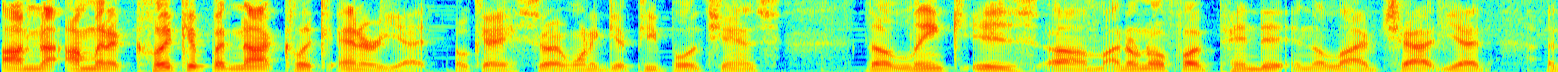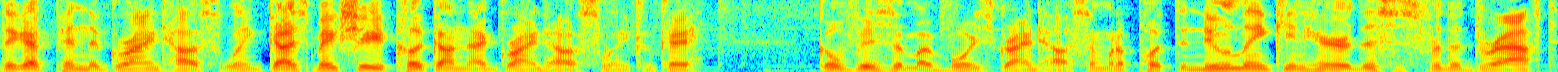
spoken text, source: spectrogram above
I'm not. I'm gonna click it, but not click enter yet. Okay, so I want to get people a chance. The link is. Um, I don't know if I pinned it in the live chat yet. I think I pinned the Grindhouse link, guys. Make sure you click on that Grindhouse link. Okay, go visit my boys Grindhouse. I'm gonna put the new link in here. This is for the draft.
